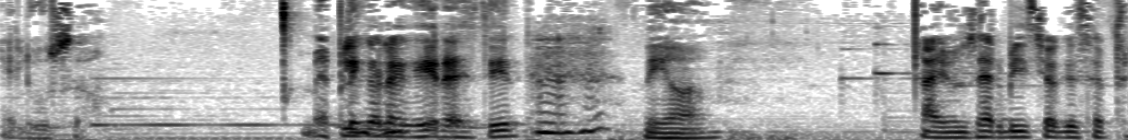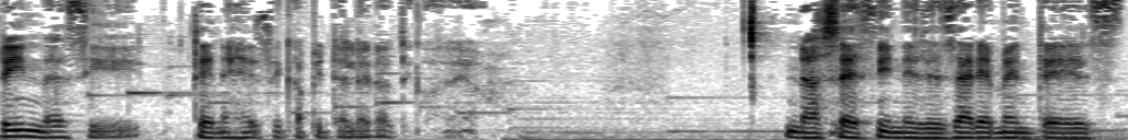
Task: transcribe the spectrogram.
el uso. ¿Me explico lo que quiero decir? Digo, hay un servicio que se brinda si tienes ese capital erótico. No sé si necesariamente es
